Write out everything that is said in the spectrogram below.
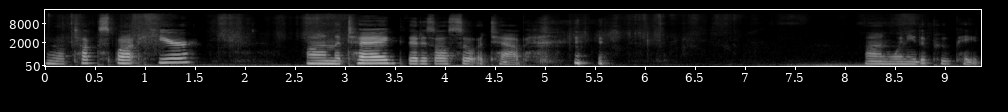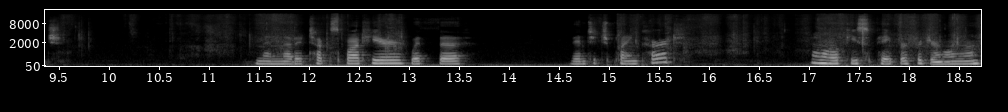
A little tuck spot here on the tag that is also a tab on Winnie the Pooh page. And then another tuck spot here with the vintage playing card and a little piece of paper for journaling on.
